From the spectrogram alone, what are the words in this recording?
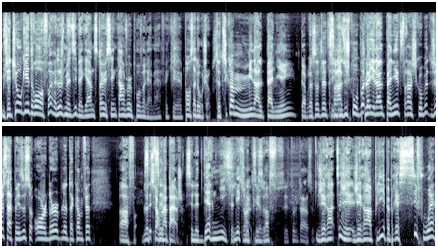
J'ai choqué trois fois. Que là, je me dis, ben, regarde, c'est un signe, t'en veux pas vraiment. Fait que euh, passe à d'autres choses. T'as-tu comme mis dans le panier, puis après ça, tu Tu te rendu jusqu'au bout. Puis là, il est dans le panier, tu te rends jusqu'au bout, juste à peser sur order, puis là, t'as comme fait. Ah, fuck. Là, tu fermes la page. C'est le dernier clic le plus rough. C'est tout le temps ça. J'ai rempli à peu près six fois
